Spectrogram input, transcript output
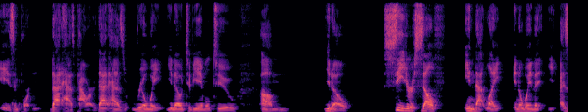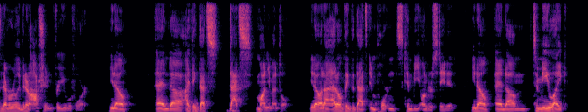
is important. That has power. That has real weight you know to be able to um you know see yourself in that light in a way that has never really been an option for you before you know? And uh, I think that's that's monumental, you know, and I, I don't think that that's importance can be understated, you know, and um, to me, like,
